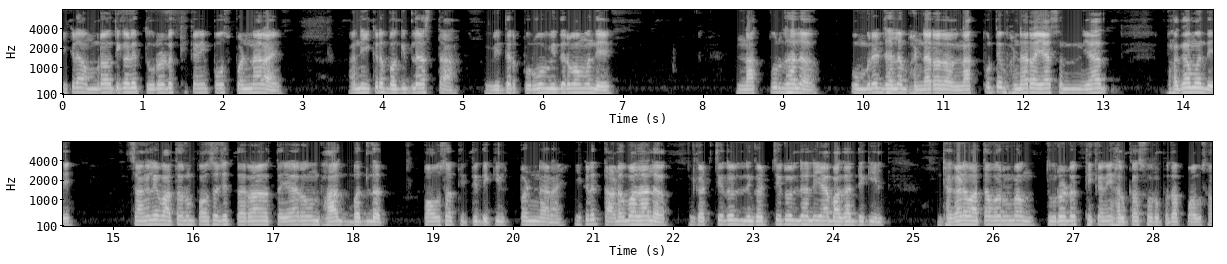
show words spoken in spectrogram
इकडे अमरावतीकडे तुरळक ठिकाणी पाऊस पडणार आहे. आणि इकडे बघितलं असता विदर्भ पूर्व विदर्भामध्ये नागपूर झालं उमरेड झालं भंडारा झालं. नागपूर ते भंडारा या सं या भागामध्ये चांगले वातावरण पावसाचे तरा तयार होऊन भाग बदलत पावसात तिथे देखील पडणार आहे. इकडे ताडोबा झालं गडचिरोली गडचिरोली झालं या भागात देखील ढगाळ वातावरण राहून तुरळक ठिकाणी हलका स्वरूपाचा पाऊस हा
